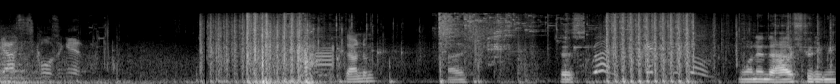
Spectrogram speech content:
Gas is closing in. Downed him. Nice. There's Run. Get to the zone. one in the house shooting me.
